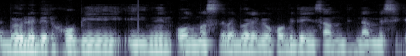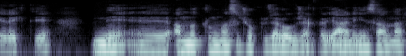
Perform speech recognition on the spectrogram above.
böyle bir hobinin olması ve böyle bir hobide insanın dinlenmesi gerektiğini e, anlatılması çok güzel olacaktır. Yani insanlar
